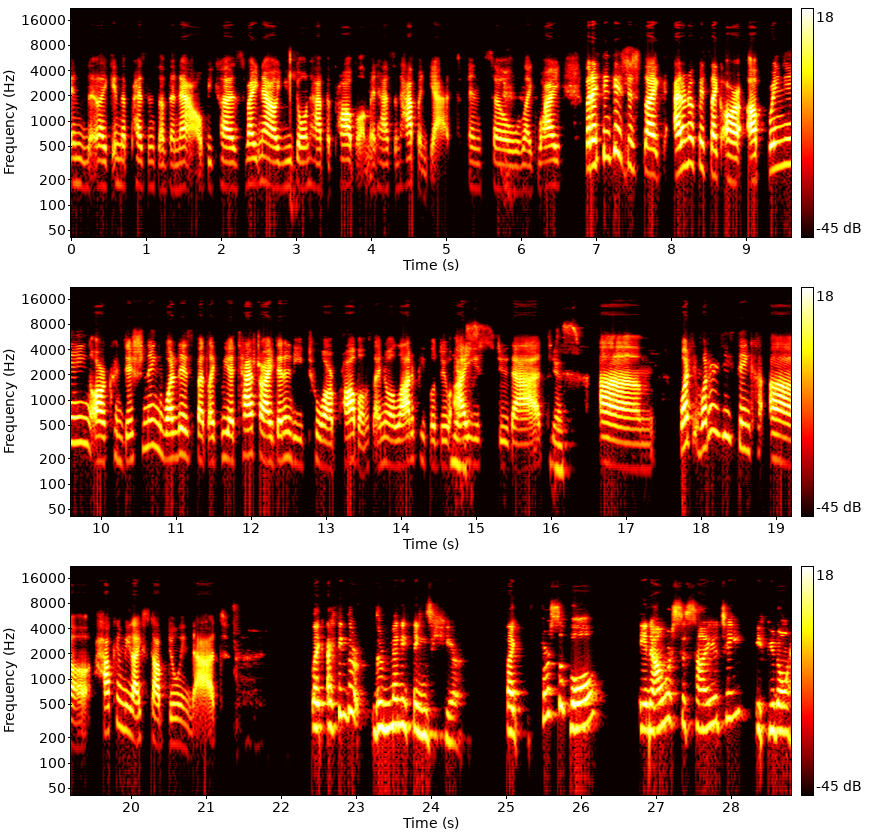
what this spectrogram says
in like in the presence of the now because right now you don't have the problem. It hasn't happened yet. And so like why but I think it's just like I don't know if it's like our upbringing or conditioning, what it is, but like we attach our identity to our problems. I know a lot of people do. I Yes. used to do that. Yes. Um what what do you think uh how can we like stop doing that? like i think there there are many things here like first of all in our society if you don't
